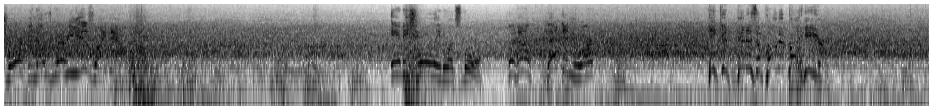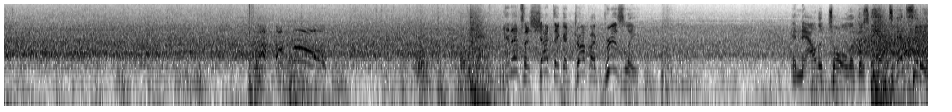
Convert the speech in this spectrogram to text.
sure if he knows where he is right now. And he's rolling once more. Well, that didn't work. He could pin his opponent right here. and that's a shot that could drop a grizzly. And now the toll of this the intensity.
